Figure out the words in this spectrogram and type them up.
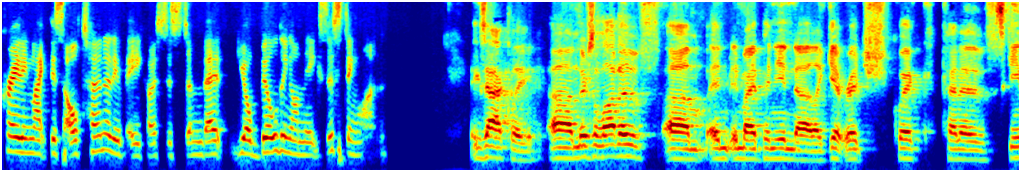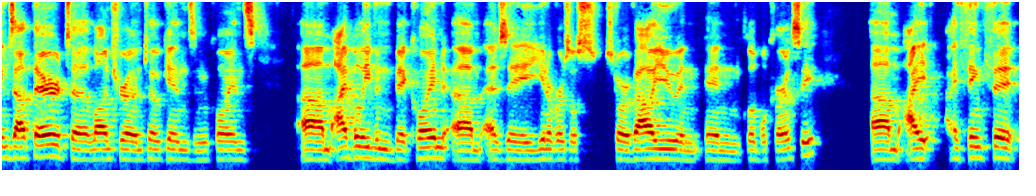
creating like this alternative ecosystem, that you're building on the existing one. Exactly. Um, there's a lot of, um, in, in my opinion, uh, like get rich quick kind of schemes out there to launch your own tokens and coins. Um, I believe in Bitcoin um, as a universal store of value and global currency. Um, I, I think that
